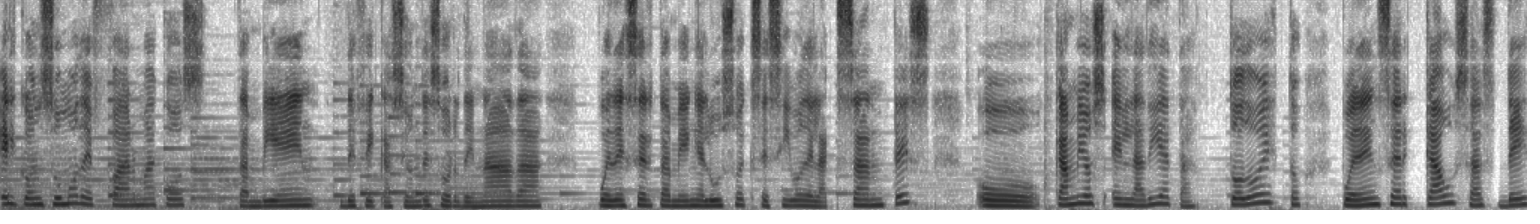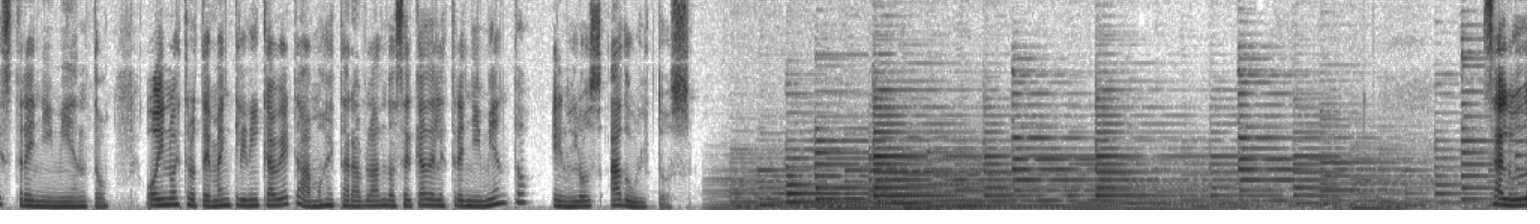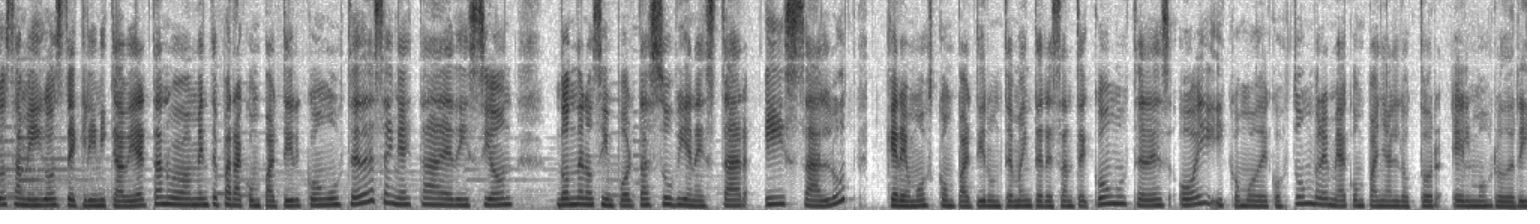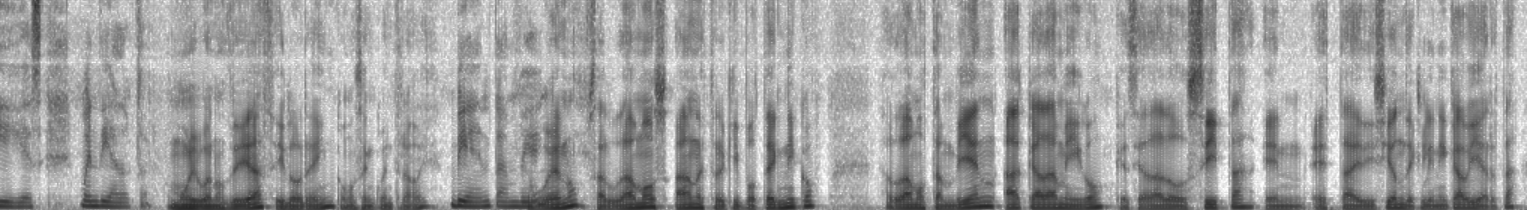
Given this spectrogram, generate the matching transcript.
El consumo de fármacos, también defecación desordenada, puede ser también el uso excesivo de laxantes o cambios en la dieta. Todo esto pueden ser causas de estreñimiento. Hoy nuestro tema en Clínica Abierta vamos a estar hablando acerca del estreñimiento en los adultos. Saludos amigos de Clínica Abierta nuevamente para compartir con ustedes en esta edición donde nos importa su bienestar y salud. Queremos compartir un tema interesante con ustedes hoy y como de costumbre me acompaña el doctor Elmo Rodríguez. Buen día, doctor. Muy buenos días. ¿Y Lorraine, cómo se encuentra hoy? Bien, también. bueno, saludamos a nuestro equipo técnico Saludamos también a cada amigo que se ha dado cita en esta edición de Clínica Abierta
